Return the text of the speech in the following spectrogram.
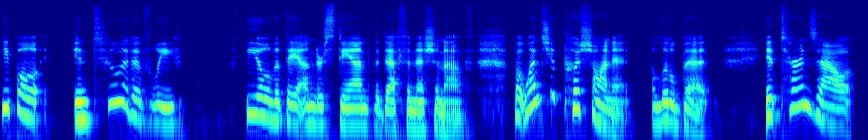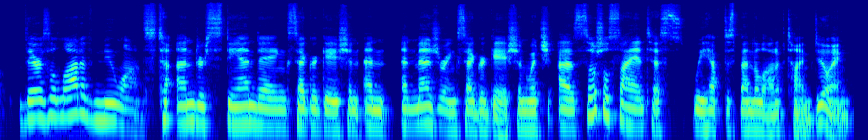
people intuitively feel that they understand the definition of. But once you push on it a little bit, it turns out there's a lot of nuance to understanding segregation and, and measuring segregation, which as social scientists, we have to spend a lot of time doing.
